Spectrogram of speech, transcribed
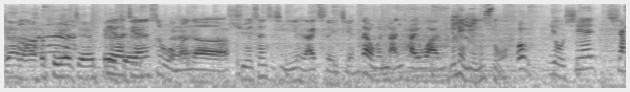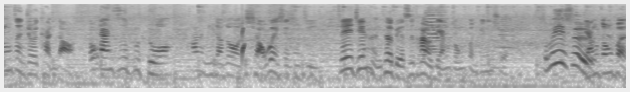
现在来到第二间，第二间是我们的学生时期一直很爱吃的一间，在我们南台湾有点连锁哦哦，有些乡镇就会看到，但是不多。它的名叫做巧味咸酥鸡。这一间很特别，是它有两种粉给你选，什么意思？两种粉，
